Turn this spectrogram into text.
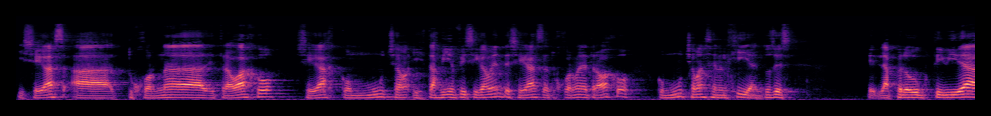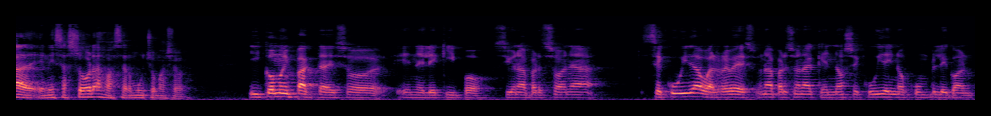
y llegás a tu jornada de trabajo, llegás con mucha, y estás bien físicamente, llegás a tu jornada de trabajo con mucha más energía. Entonces, eh, la productividad en esas horas va a ser mucho mayor. ¿Y cómo impacta eso en el equipo? Si una persona se cuida o al revés, una persona que no se cuida y no cumple con,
